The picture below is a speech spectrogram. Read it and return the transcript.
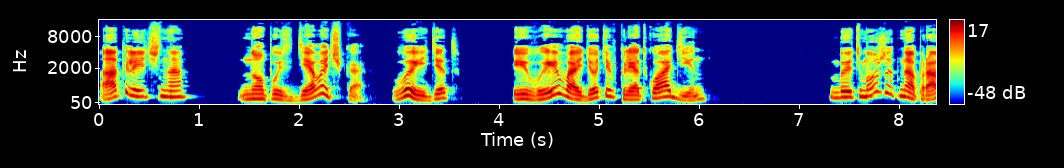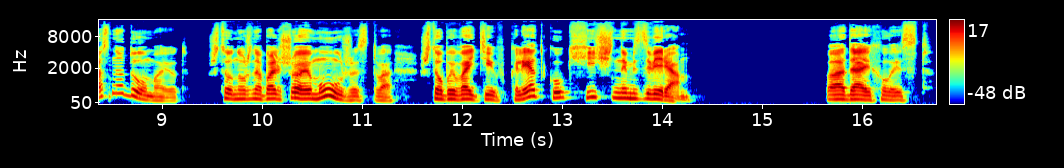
«Отлично. Но пусть девочка выйдет, и вы войдете в клетку один. Быть может, напрасно думают, что нужно большое мужество, чтобы войти в клетку к хищным зверям. Подай хлыст».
